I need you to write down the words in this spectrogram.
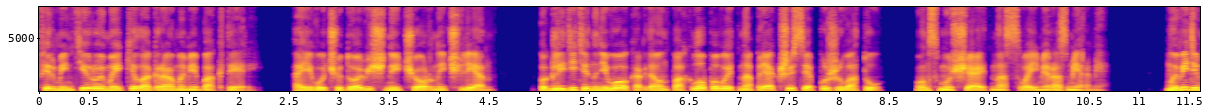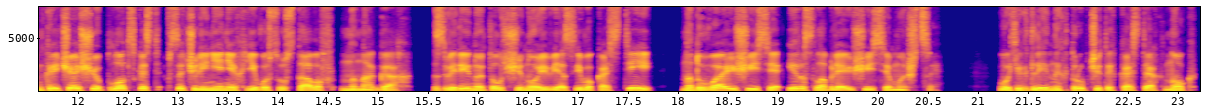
ферментируемой килограммами бактерий. А его чудовищный черный член. Поглядите на него, когда он похлопывает напрягшийся по животу. Он смущает нас своими размерами. Мы видим кричащую плотскость в сочленениях его суставов на ногах, звериную толщину и вес его костей, надувающиеся и расслабляющиеся мышцы. В этих длинных трубчатых костях ног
